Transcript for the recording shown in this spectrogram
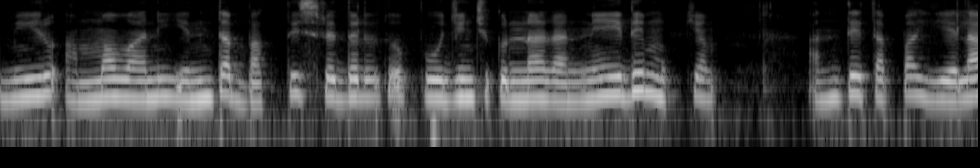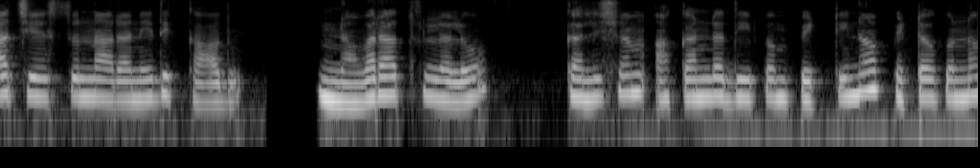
మీరు అమ్మవారిని ఎంత భక్తి శ్రద్ధలతో పూజించుకున్నారనేదే ముఖ్యం. అంతే తప్ప ఎలా చేస్తున్నారనేది కాదు. నవరాత్రులలో కలుషం అఖండ దీపం పెట్టినా పెట్టకున్నా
